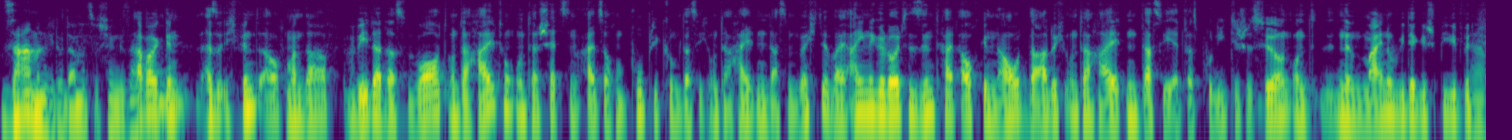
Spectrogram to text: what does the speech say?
Samen, wie du damals so schön gesagt aber hast. Aber also ich finde auch, man darf weder das Wort Unterhaltung unterschätzen, als auch ein Publikum, das sich unterhalten lassen möchte, weil einige Leute sind halt auch genau dadurch unterhalten, dass sie etwas Politisches hören und eine Meinung wiedergespiegelt wird, ja.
